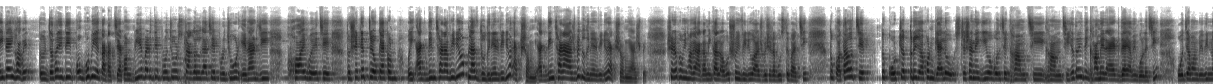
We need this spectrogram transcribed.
এইটাই হবে। তো যথারীতি ও ঘুমিয়ে কাটাচ্ছে। এখন বিয়ে বাড়িতে প্রচুর স্ট্রাগল গেছে, প্রচুর এনার্জি ক্ষয় হয়েছে। তো সেক্ষেত্রে ওকে এখন ওই একদিন ছাড়া ভিডিও প্লাস দুদিনের ভিডিও একসঙ্গে। একদিন ছাড়া আসবে, দুদিনের ভিডিও একসঙ্গে আসবে। সেরকমই হবে। আগামীকাল অবশ্যই ভিডিও আসবে, সেটা বুঝতে পারছি। তো কথা হচ্ছে তো কোর্ট চত্বরে যখন গেল, স্টেশনে গিয়েও বলছে, ঘামছি ঘামছি। যথারীতি ঘামের অ্যাড দেয় আমি বলেছি। ও যেমন বিভিন্ন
